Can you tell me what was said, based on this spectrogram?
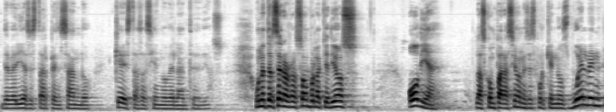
deberías estar pensando qué estás haciendo delante de Dios. Una tercera razón por la que Dios odia las comparaciones es porque nos vuelven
